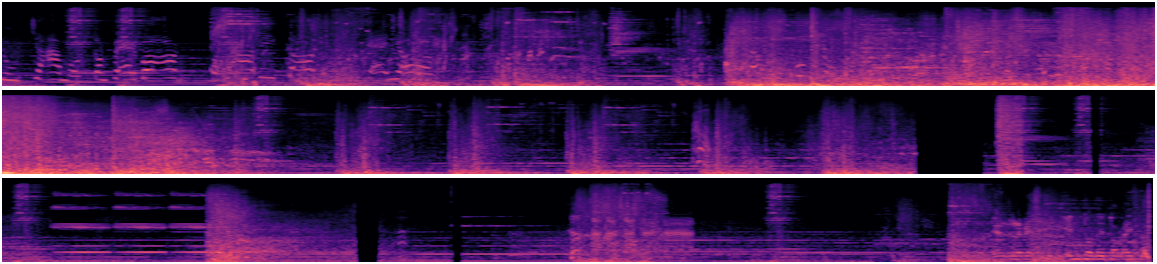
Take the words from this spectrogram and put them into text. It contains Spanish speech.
luchamos con fervor? Por la victoria, Señor. El revestimiento de torreta.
